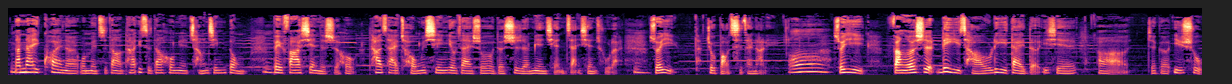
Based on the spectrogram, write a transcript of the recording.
那那一块呢？我们也知道，它一直到后面长津洞被发现的时候，它才重新又在所有的世人面前展现出来。所以就保持在那里。哦，所以反而是历朝历代的一些啊，这个艺术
